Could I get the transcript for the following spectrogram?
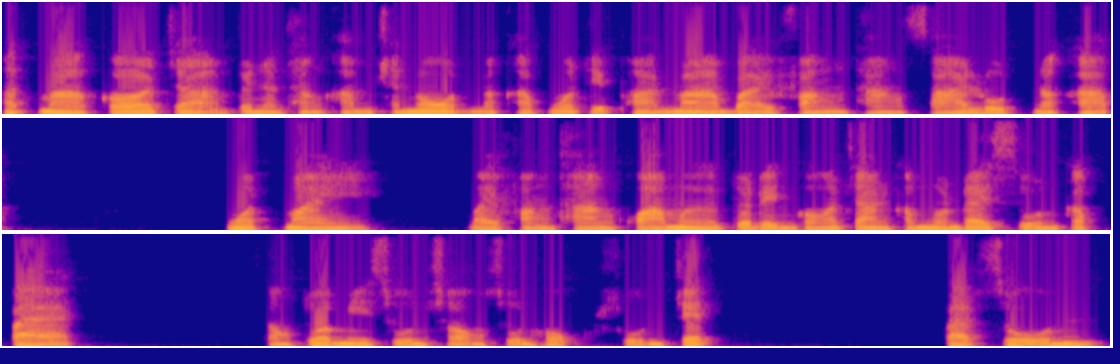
ถัดมาก็จะเป็นทางคำชะโนดนะครับ งวดที่ผ่านมาใบฝั่งทางซ้ายหลุดนะครับ งวดใหม่ใบฝั่งทางขวามือตัวเด่นของอาจารย์คำนวณได้ 0 กับ 8 2 ตัวมี 0 2 0 6 0 7 8 0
